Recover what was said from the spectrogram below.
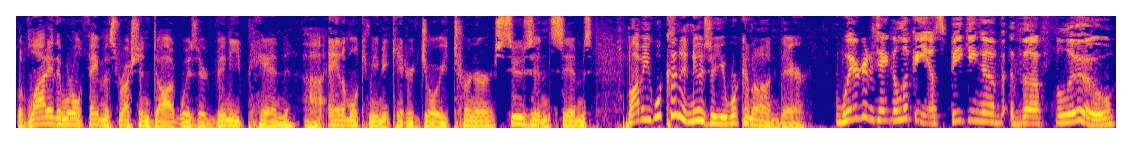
Vladi, the world famous Russian dog wizard, Vinnie Penn, uh, animal communicator Joey Turner, Susan Sims. Bobby, what kind of news are you working on there? We're going to take a look at, you know, speaking of the flu,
